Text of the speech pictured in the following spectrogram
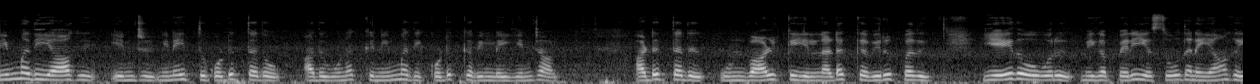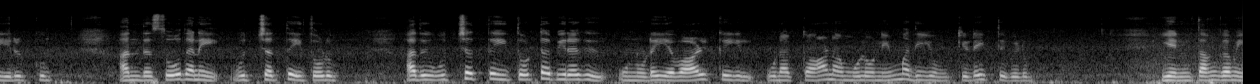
நிம்மதியாகு என்று நினைத்து கொடுத்ததோ அது உனக்கு நிம்மதி கொடுக்கவில்லை என்றால் அடுத்தது உன் வாழ்க்கையில் நடக்கவிருப்பது ஏதோ ஒரு மிகப்பெரிய சோதனையாக இருக்கும். அந்த சோதனை உச்சத்தை தொடும். அது உச்சத்தை தொட்ட பிறகு உன்னுடைய வாழ்க்கையில் உனக்கான முழு நிம்மதியும் கிடைத்துவிடும். என் தங்கமே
